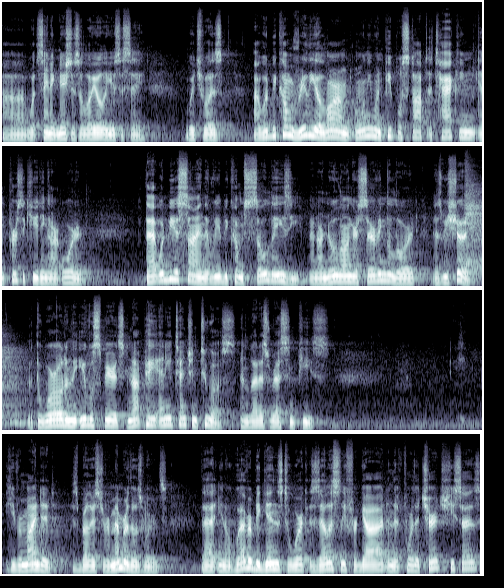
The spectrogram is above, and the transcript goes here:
uh, what St. Ignatius of Loyola used to say, which was, I would become really alarmed only when people stopped attacking and persecuting our order. That would be a sign that we have become so lazy and are no longer serving the Lord as we should, that the world and the evil spirits do not pay any attention to us and let us rest in peace. He reminded his brothers to remember those words that you know whoever begins to work zealously for God and for the church, he says,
